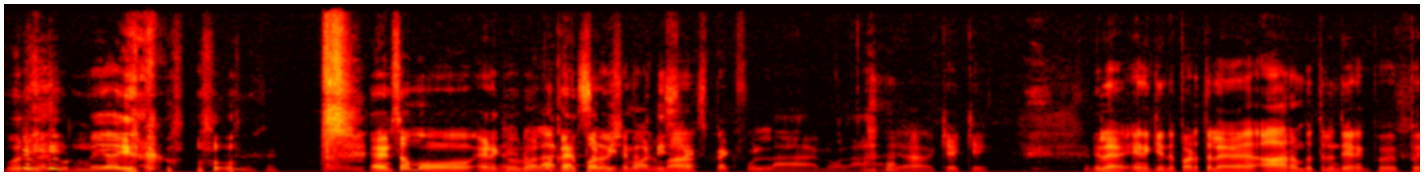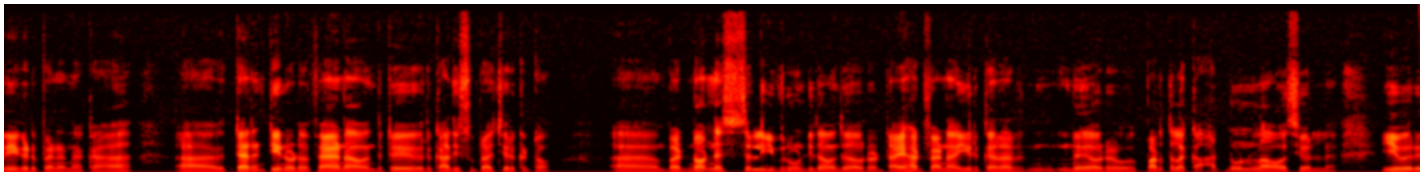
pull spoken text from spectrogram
ஒருவேளை உண்மையா இருக்கும். அண்ட் சம்மோ எனக்கு ரொம்ப கடுப்பான விஷயம் நோலா. ஓகே ஓகே இல்லை எனக்கு இந்த படத்தில் ஆரம்பத்துலேருந்தே எனக்கு இப்போ பெரிய கடுப்பு என்னன்னாக்கா டெரண்டினோட ஃபேனாக வந்துட்டு ஒரு காதி சுப்ராஜ் இருக்கட்டும். பட் நாட் நெசசரி இவர் ஒண்டி தான் வந்து அவர் டைஹார்ட் ஃபேனாக இருக்கிறாருன்னு ஒரு படத்தில் காட்டணுன்னுலாம் அவசியம் இல்லை. இவர்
